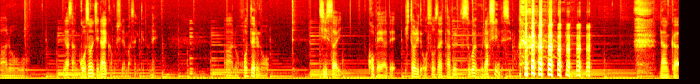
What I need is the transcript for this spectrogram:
あの皆さんご存知ないかもしれませんけどね。あのホテルの小さい小部屋で一人でお惣菜食べるとすごい虚しいんですよ。なんか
